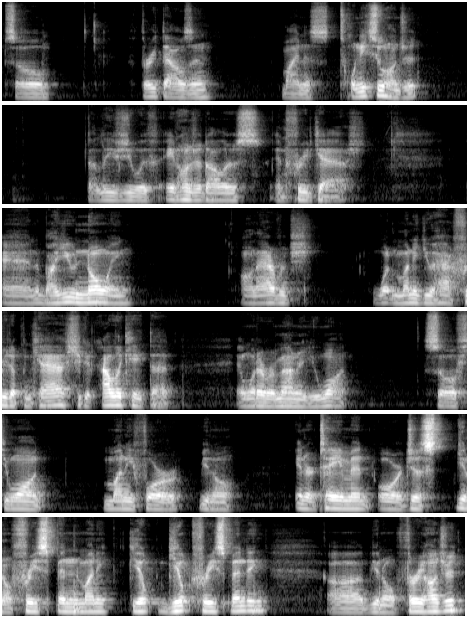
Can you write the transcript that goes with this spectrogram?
So three thousand minus twenty two hundred. That leaves you with eight hundred dollars in free cash. And by you knowing on average what money you have freed up in cash, you could allocate that in whatever manner you want. So if you want money for, you know, entertainment or just, you know, free spending money, guilt guilt free spending, uh, you know, 300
